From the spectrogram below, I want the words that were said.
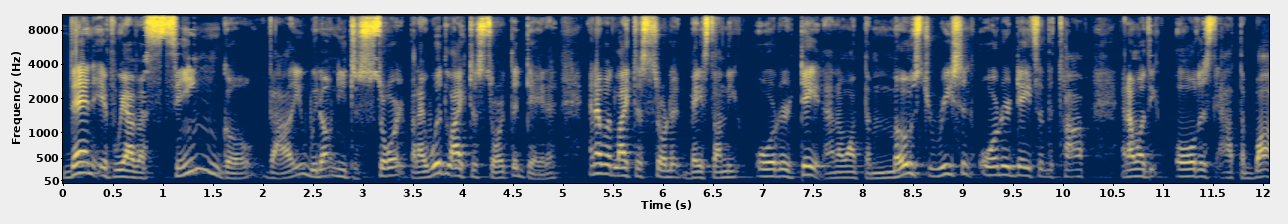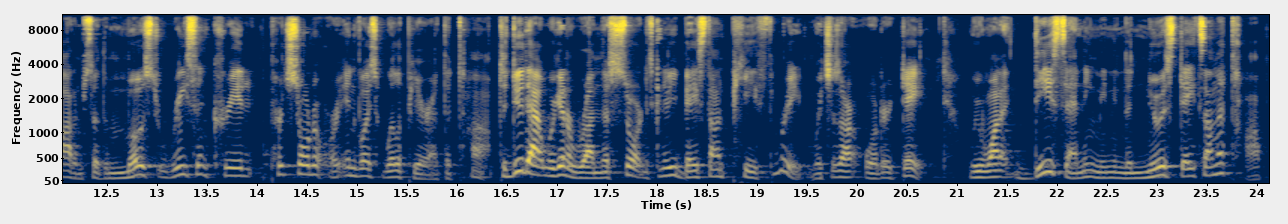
Then if we have a single value, we don't need to sort, but I would like to sort the data, and I would like to sort it based on the order date. And I want the most recent order dates at the top, and I want the oldest at the bottom. So the most recent created purchase order or invoice will appear at the top. To do that, we're going to run the sort. It's going to be based on P3, which is our order date. We want it descending, meaning the newest dates on the top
